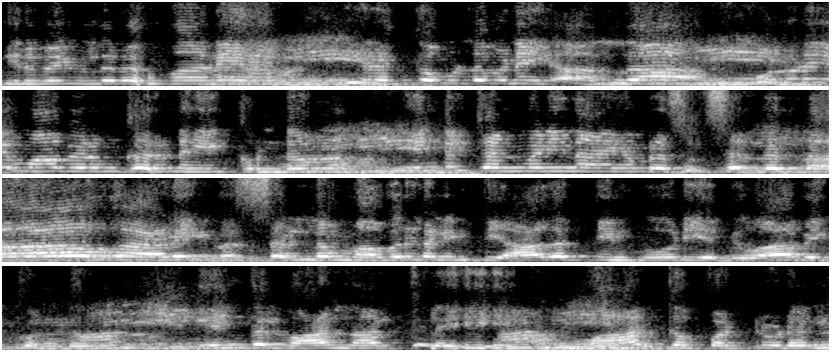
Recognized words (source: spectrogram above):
கிருபை உள்ள ரஹ்மானே. இரக்கம் உள்ளவனே அல்லா. உன்னுடைய மாபெரும் கருணையை கொண்டும் எங்கள் கண்மணி நாயம் ரசூல் ஸல்லல்லாஹு அலைஹி வஸல்லம் அவர்களின் தியாகத்தின் கூடிய துவாவை கொண்டும் எங்கள் வாழ்நாட்களை மார்க்கப்பற்றுடன்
